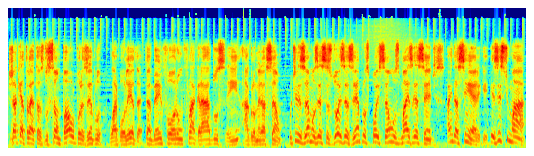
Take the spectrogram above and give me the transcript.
Já que atletas do São Paulo, por exemplo, o Arboleda, também foram flagrados em aglomeração. Utilizamos esses dois exemplos, pois são os mais recentes. Ainda assim, Eric, existe uma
